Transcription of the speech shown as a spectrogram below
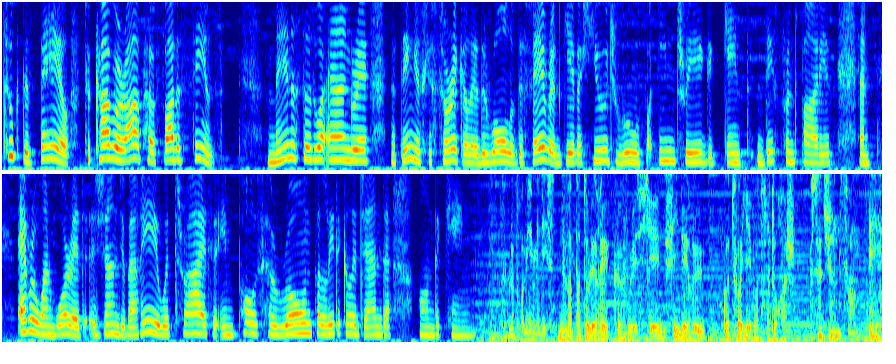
took the veil to cover up her father's sins. Ministers were angry. The thing is, historically, the role of the favorite gave a huge room for intrigue against different parties, and everyone worried Jeanne du Barry would try to impose her own political agenda on the king. Le Premier ministre ne va pas tolérer que vous laissiez une fille des rues côtoyer votre entourage. Cette jeune femme est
